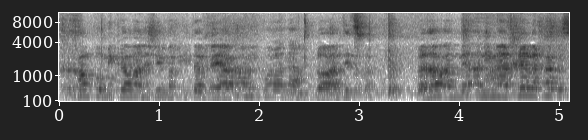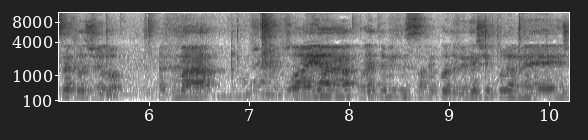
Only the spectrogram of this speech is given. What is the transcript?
חכם פה מכמה אנשים בכיתה ביחד. חכם מכל אדם. לא, אל תצחק. ואדם, אני, מאחל לך את השכל שלו. רק מה, הוא היה, הוא היה תמיד משחק אותה, בגלל שכולם, אה, יש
